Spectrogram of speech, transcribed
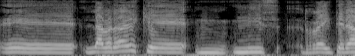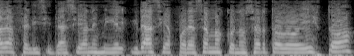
Eh, la verdad es que mm, mis reiteradas felicitaciones, Miguel. Gracias por hacernos conocer todo esto.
